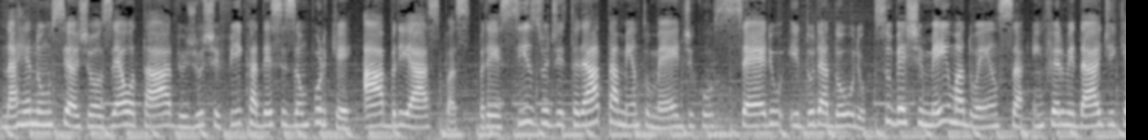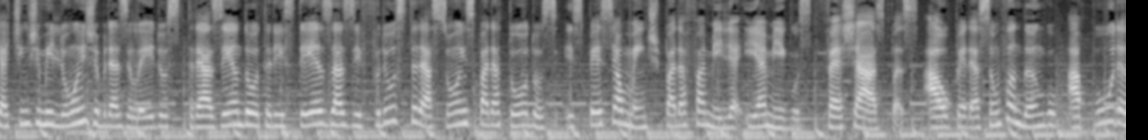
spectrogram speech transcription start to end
Na renúncia, José Otávio justifica a decisão porque, abre aspas, preciso de tratamento médico sério e duradouro. Subestimei uma doença, enfermidade que atinge milhões de brasileiros, trazendo tristezas e frustrações para todos, especialmente para a família e amigos. Fecha aspas. A Operação Fandango apura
